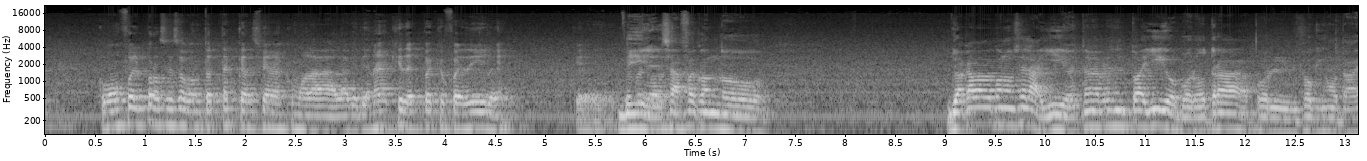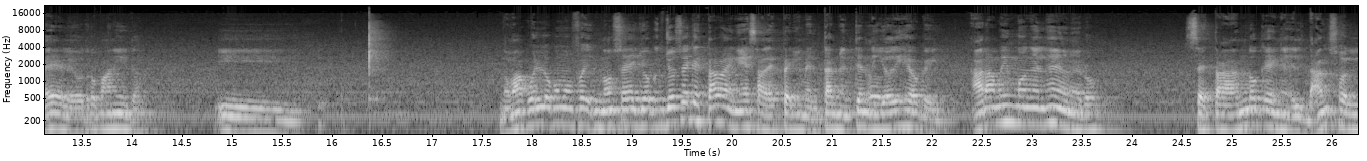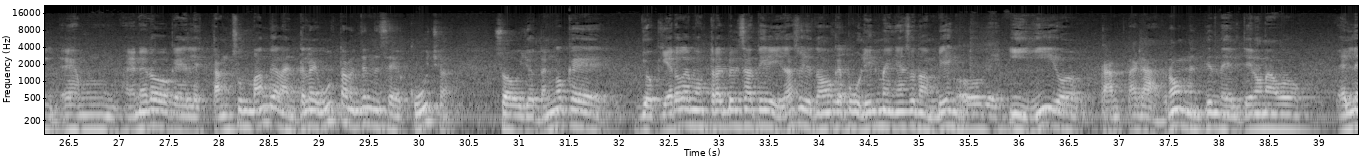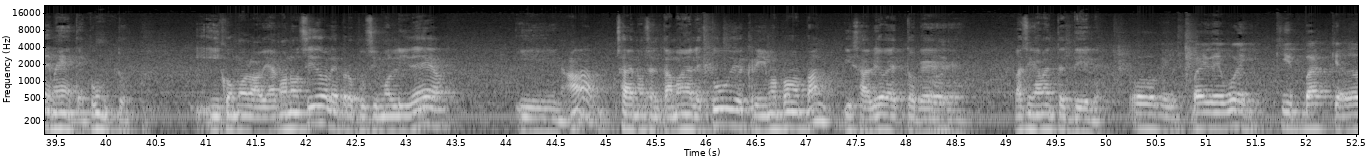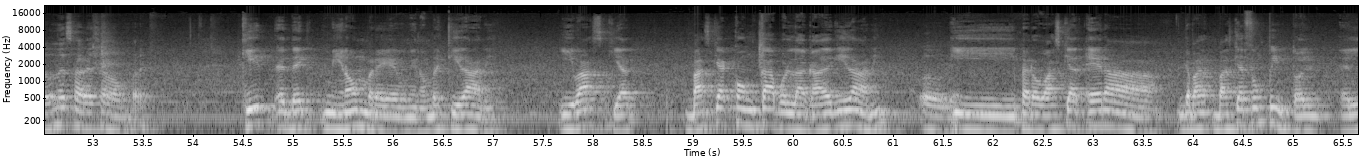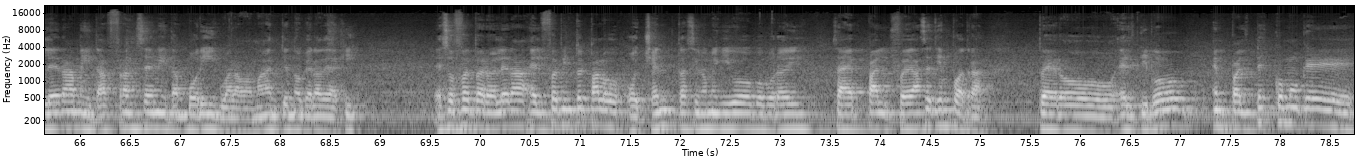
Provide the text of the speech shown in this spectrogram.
cómo fue el proceso con todas estas canciones, como la, la que tienes aquí después que fue Dile. Que, Dile, esa fue cuando yo acababa de conocer a Gio, este me presentó a Gio por otra, por fucking JL, otro panita. Y no me acuerdo cómo fue, no sé, yo, yo sé que estaba en esa de experimentar, ¿me entiendes? Y yo dije, ok, ahora mismo en el género se está dando que en el dancehall es un género que le están zumbando y a la gente le gusta, ¿me entiendes? Se escucha. So, yo tengo que, yo quiero demostrar versatilidad, so yo tengo que pulirme en eso también. Y Gio canta cabrón, ¿me entiendes? Él tiene una voz, él le mete, punto. Y como lo había conocido, le propusimos la idea. Y nada, o sea, nos sentamos en el estudio, escribimos pam, pam, y salió esto que básicamente es Dile. Ok, by the way, Kid Basquiat, ¿de dónde sale ese nombre? Kid es de mi nombre, mi nombre es Kidani. Y Basquiat, Basquiat con K por la K de Kidani. Y, pero Basquiat era. Ba- Basquiat fue un pintor. Él era mitad francés, mitad boricua. La mamá entiendo que era de aquí. Eso fue, pero él era, él fue pintor para los 80, si no me equivoco, por ahí. O sea, fue hace tiempo atrás. Pero el tipo, en parte, es como que.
